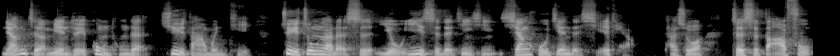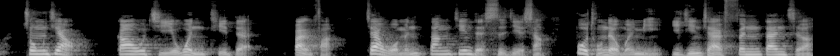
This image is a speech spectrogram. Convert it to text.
两者面对共同的巨大问题，最重要的是有意识的进行相互间的协调。他说。这是答复宗教高级问题的办法。在我们当今的世界上，不同的文明已经在分担着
